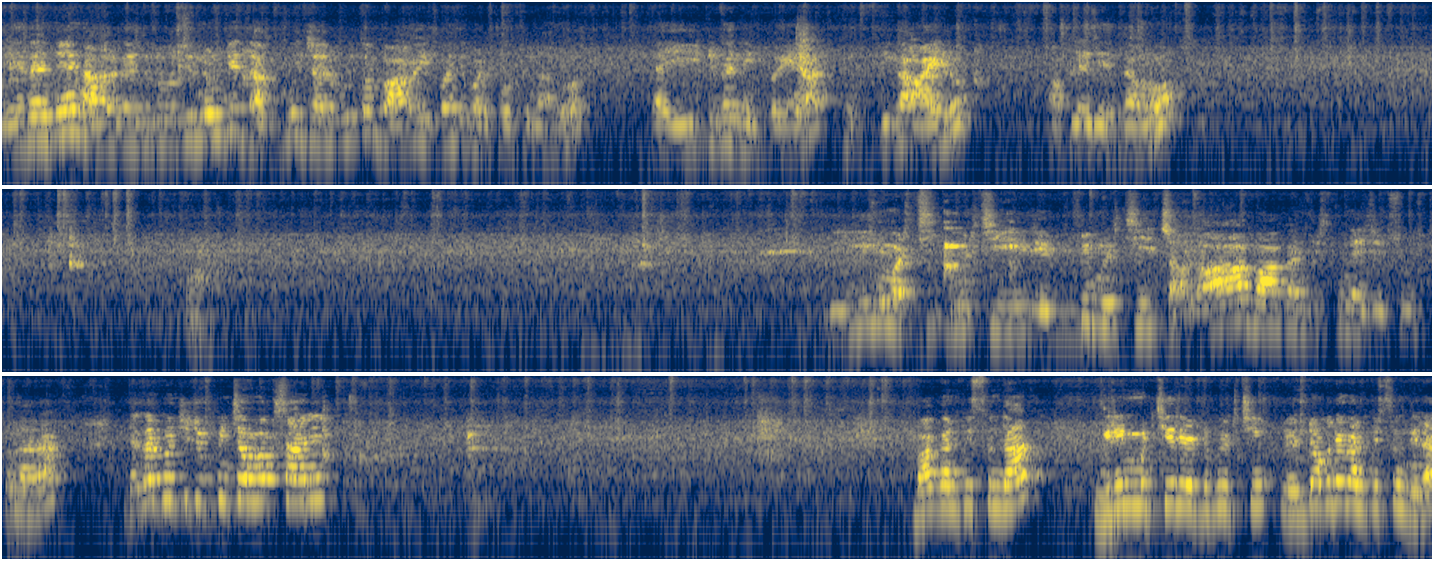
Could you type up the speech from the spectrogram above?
లేదంటే నాలుగైదు రోజుల నుండి దగ్గు జలుబుతో బాగా ఇబ్బంది పడిపోతున్నాను లైట్గా దీనిపైన కొద్దిగా ఆయిల్ అప్లై చేద్దాము. గ్రీన్ మిర్చి మిర్చి రెడ్ మిర్చి చాలా బాగా అనిపిస్తున్నాయి. చూస్తున్నారా? దగ్గరకు వచ్చి చూపించమ్మా ఒకసారి. బాగా కనిపిస్తుందా? గ్రీన్ మిర్చి రెడ్ మిర్చి రెడ్ ఒకటే కనిపిస్తుందిరా.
